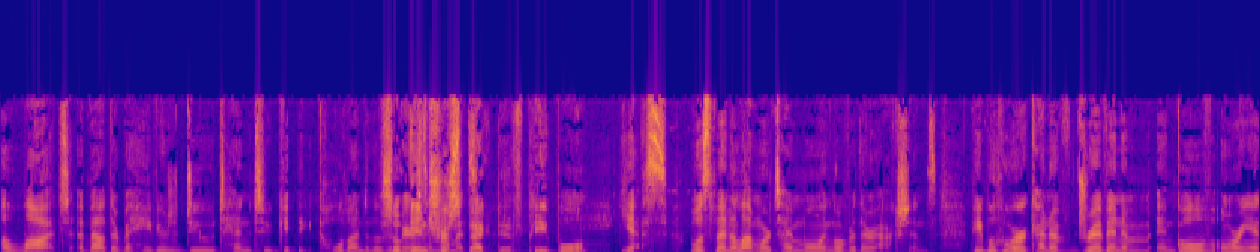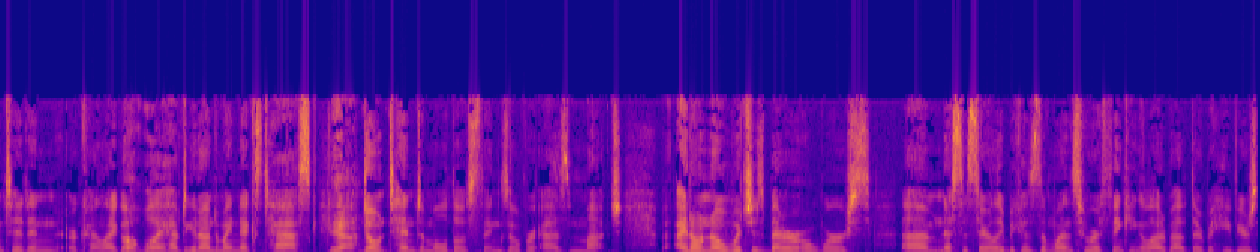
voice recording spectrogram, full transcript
a lot about their behaviors do tend to get, hold on to those So embarrassing moments. introspective people. Yes, will spend a lot more time mulling over their actions. People who are kind of driven and, and goal oriented and are kind of like, oh, well, I have to get on to my next task. Yeah. Don't tend to mull those things over as much. I don't know which is better or worse um, necessarily because the ones who are thinking a lot about their behaviors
